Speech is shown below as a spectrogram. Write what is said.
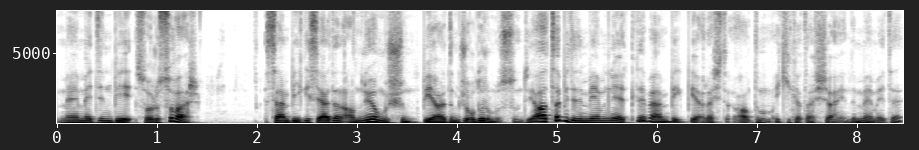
Mehmet'in bir sorusu var sen bilgisayardan anlıyormuşsun bir yardımcı olur musun diye. Aa tabii dedim memnuniyetle ben bir, bir ara işte aldım iki kat aşağı indim Mehmet'e.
